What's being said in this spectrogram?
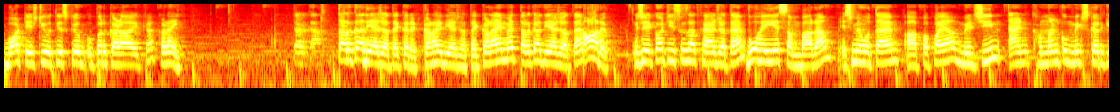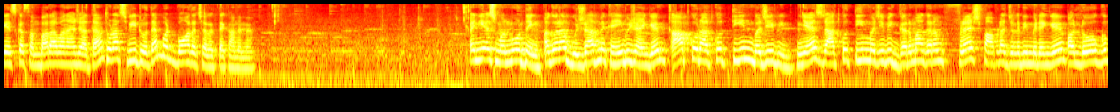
बहुत टेस्टी होती है। उसके ऊपर कढ़ाई क्या कढ़ाई? तड़का। तड़का दिया जाता है करेक्ट कढ़ाई दिया जाता है। कढ़ाई में तड़का दिया जाता है। और इसे एक और चीज़ के साथ खाया जाता है। वो है ये संभारा इसमें होता है पपाया मिर्ची एंड खमन को मिक्स करके इसका संभारा बनाया जाता है। थोड़ा स्वीट होता है बट बहुत अच्छा लगता है खाने में। And yes one more thing अगर आप गुजरात में कहीं भी जाएँगे आपको रात को तीन बजे भी यस yes, रात को तीन बजे भी गर्मा गर्म फ्रेश फाफड़ा जलेबी मिलेंगे और लोग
